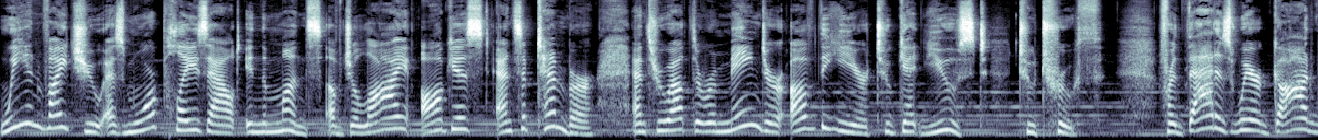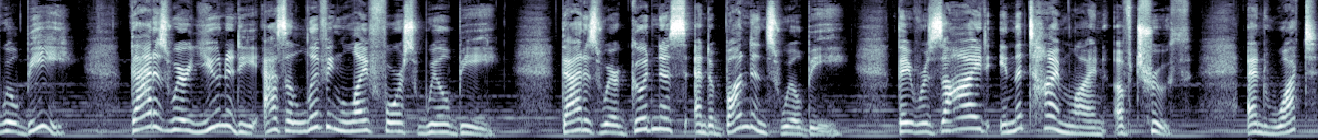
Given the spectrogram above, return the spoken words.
We invite you as more plays out in the months of July, August, and September, and throughout the remainder of the year to get used to truth. For that is where God will be. That is where unity as a living life force will be. That is where goodness and abundance will be. They reside in the timeline of truth. And what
